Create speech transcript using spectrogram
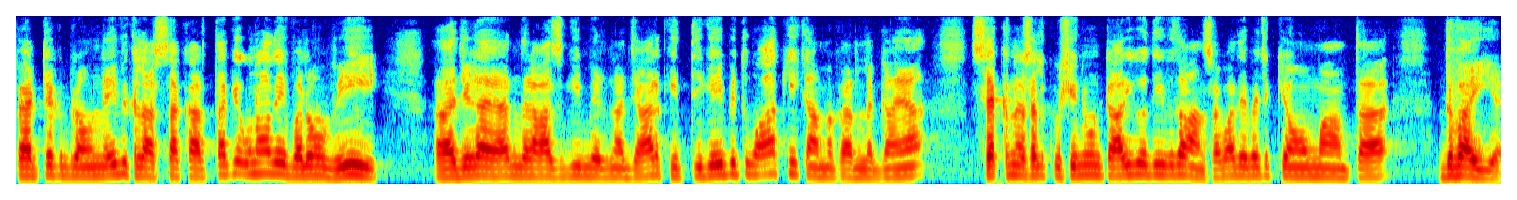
ਪੈਟਰਿਕ ਬਰਾਊਨ ਨੇ ਇਹ ਵੀ ਖੁਲਾਸਾ ਕਰਤਾ ਕਿ ਉਹਨਾਂ ਦੇ ਵੱਲੋਂ ਵੀ ਜਿਹੜਾ ਆ ਨਾਰਾਜ਼ਗੀ ਮੇਰੇ ਨਾਲ ਜ਼ਾਹਰ ਕੀਤੀ ਗਈ ਵੀ ਤੂੰ ਆਹ ਕੀ ਕੰਮ ਕਰਨ ਲੱਗਾ ਆ? ਸਿੱਖ ਨਸਲ ਕੁਸ਼ੀ ਨੂੰ ontario ਦੀ ਵਿਧਾਨ ਸਭਾ ਦੇ ਵਿੱਚ ਕਿਉਂ ਮਾਨਤਾ ਦਵਾਈ ਹੈ?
